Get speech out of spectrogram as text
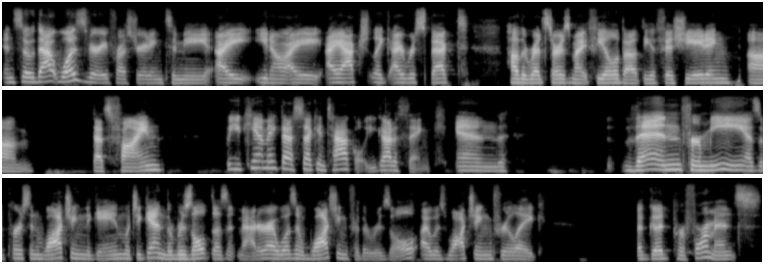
and so that was very frustrating to me i you know i i actually like i respect how the red stars might feel about the officiating um that's fine but you can't make that second tackle. You got to think. And then for me as a person watching the game, which again, the result doesn't matter. I wasn't watching for the result. I was watching for like a good performance.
